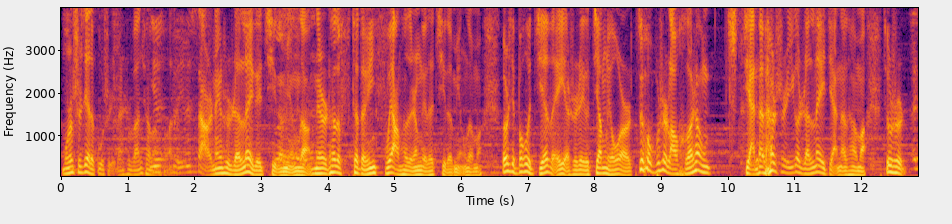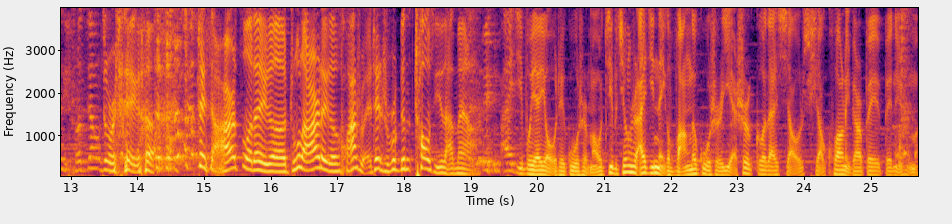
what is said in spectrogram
魔兽世界的故事里面是完全吻合的，对，因为塞尔那个是人类给起的名字，那是他的，他等于抚养他的人给他起的名字嘛。而且包括结尾也是这个江流儿，最后不是老和尚捡的他，是一个人类捡的他吗？就是，哎，你说江就是这个，这小孩做这个竹篮这个划水，这是不是跟抄袭咱们呀？埃及不也有这故事吗？我记不清是埃及哪个王的故事，也是搁在小小筐里边被被那什么。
